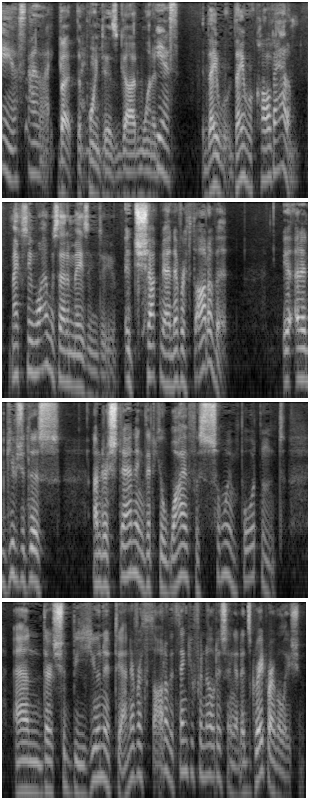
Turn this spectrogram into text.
yes, I like. but the my point is, God wanted. Yes. They were they were called Adam. Maxime, why was that amazing to you? It shocked me. I never thought of it. And it gives you this understanding that your wife is so important and there should be unity. I never thought of it. Thank you for noticing it. It's great revelation.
